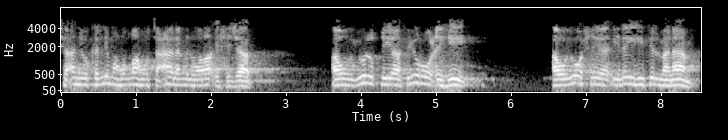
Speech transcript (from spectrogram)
كأن يكلمه الله تعالى من وراء حجاب أو يلقي في روعه أو يوحي إليه في المنام.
